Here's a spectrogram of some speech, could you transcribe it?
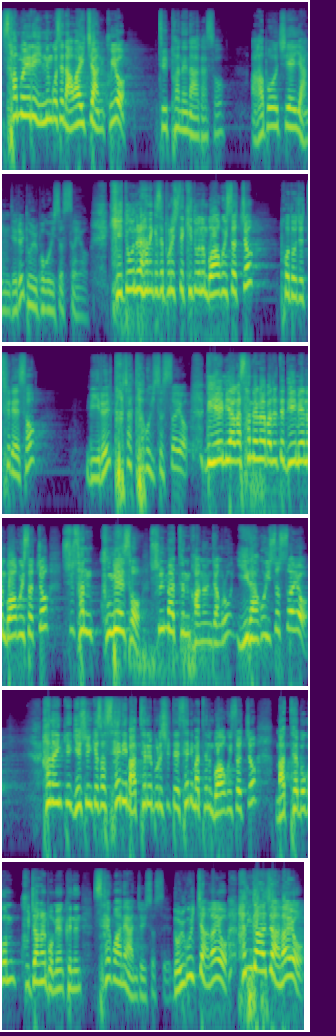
사무엘이 있는 곳에 나와 있지 않고요. 들판에 나가서 아버지의 양들을 돌보고 있었어요. 기도원을 하나님께서 부르실 때 기도원은 뭐 하고 있었죠? 포도주 틀에서 밀을 타작하고 있었어요. 느헤미야가 사명을 받을 때 느헤미야는 뭐 하고 있었죠? 수산 궁에서 술 맡은 관원장으로 일하고 있었어요. 하나님께 예수님께서 세리 마태를 부르실 때 세리 마태는 뭐 하고 있었죠? 마태복음 9장을 보면 그는 세관에 앉아 있었어요. 놀고 있지 않아요. 한가하지 않아요.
